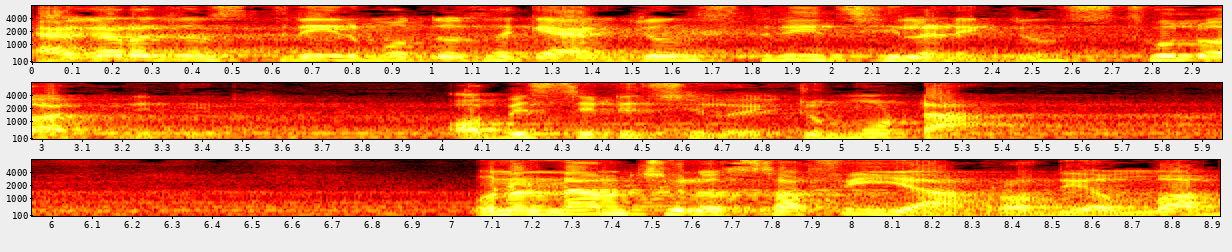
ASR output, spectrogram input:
এগারো জন স্ত্রীর মধ্য থেকে একজন স্ত্রী ছিলেন, একজন স্থূল আকৃতির। অবিসিটি ছিল, একটু মোটা। ওনার নাম ছিল সাফিয়া রদি আল্লাহ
